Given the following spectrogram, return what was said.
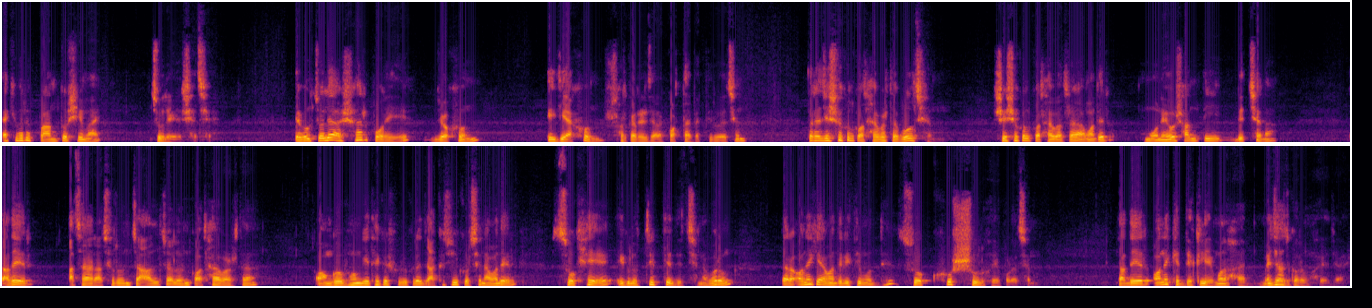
একেবারে প্রান্ত সীমায় চলে এসেছে। এবং চলে আসার পরে যখন এই যে এখন সরকারের যারা কর্তা ব্যক্তি রয়েছেন, তারা যে সকল কথাবার্তা বলছেন, সে সকল কথাবার্তা আমাদের মনেও শান্তি দিচ্ছে না। তাদের আচার আচরণ, চাল চলন, কথাবার্তা, অঙ্গভঙ্গি থেকে শুরু করে যা কিছুই করছেন, আমাদের চোখে এগুলো তৃপ্তি দিচ্ছে না, বরং তারা অনেকে আমাদের ইতিমধ্যে চক্ষুশুল হয়ে পড়েছেন। তাদের অনেকে দেখলে মনে হয় মেজাজ গরম হয়ে যায়।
